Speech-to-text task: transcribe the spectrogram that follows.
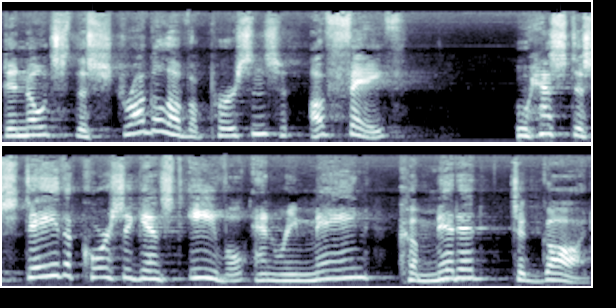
denotes the struggle of a person of faith who has to stay the course against evil and remain committed to God.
